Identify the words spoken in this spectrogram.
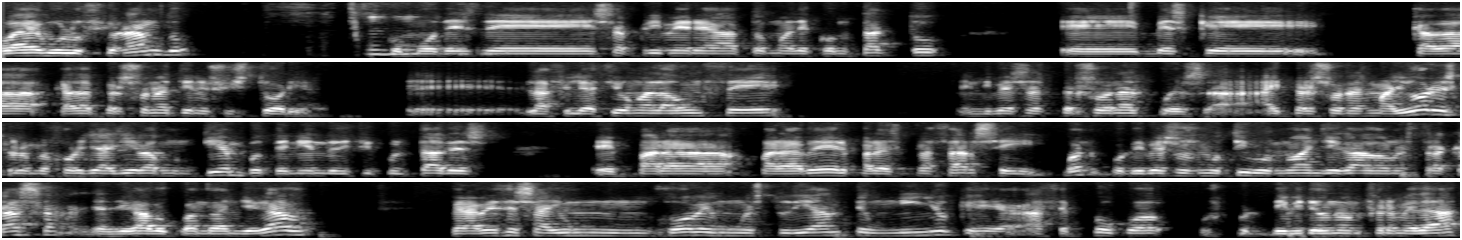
va evolucionando, como desde esa primera toma de contacto eh, ves que cada, persona tiene su historia. Eh, la afiliación a la ONCE en diversas personas, pues hay personas mayores que a lo mejor ya llevan un tiempo teniendo dificultades eh, para, para, ver, para desplazarse y, bueno, por diversos motivos no han llegado a nuestra casa, ya han llegado cuando han llegado, pero a veces hay un joven, un estudiante, un niño que hace poco, pues, debido a una enfermedad,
